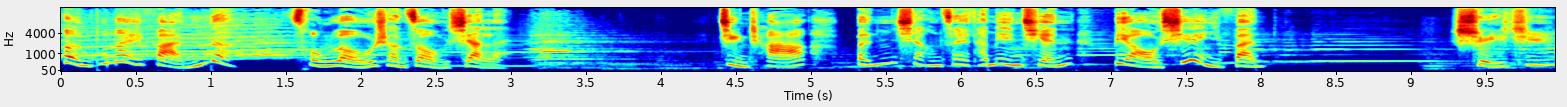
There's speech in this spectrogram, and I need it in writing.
很不耐烦的从楼上走下来，警察本想在她面前表现一番。谁知，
